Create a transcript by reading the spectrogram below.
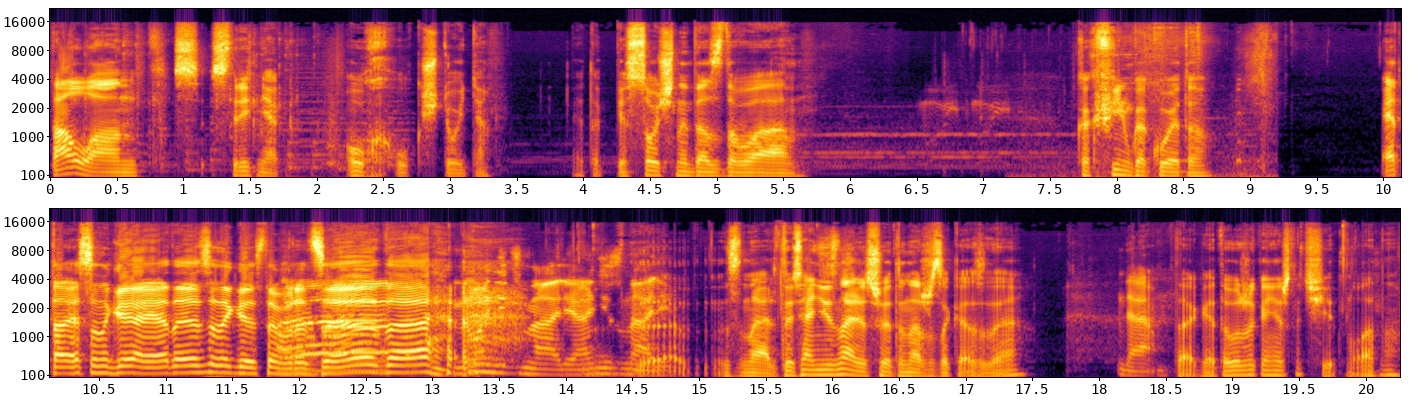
Талант. Средняк. Ух, ух, что это? Это песочный даст 2. Как фильм какой-то. Это СНГ, это СНГ 100%. Ну, они знали, они знали. Знали. То есть они знали, что это наш заказ, да? Да. Так, это уже, конечно, чит. Ну ладно.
